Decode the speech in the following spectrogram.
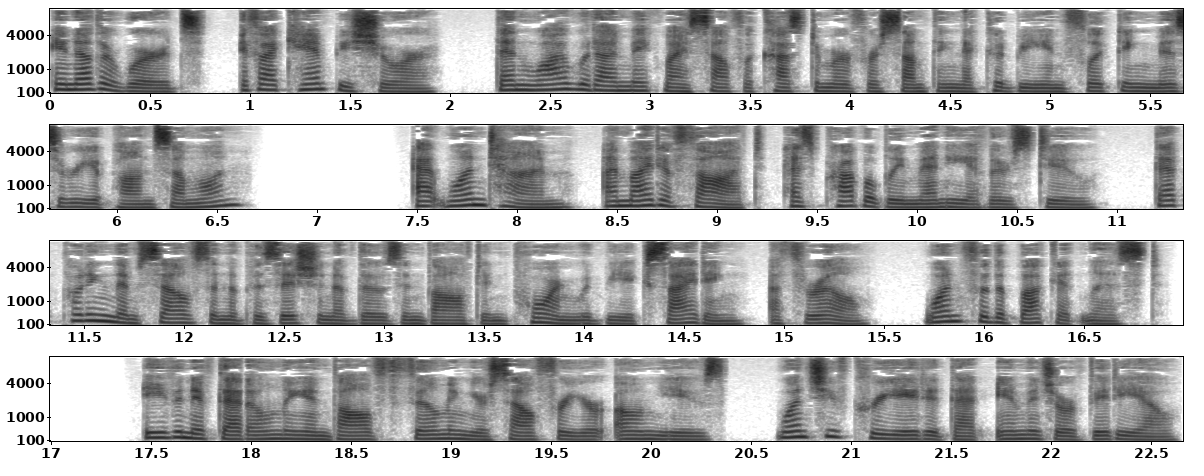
In other words, if I can't be sure, then why would I make myself a customer for something that could be inflicting misery upon someone? At one time, I might have thought, as probably many others do, that putting themselves in the position of those involved in porn would be exciting, a thrill, one for the bucket list. Even if that only involved filming yourself for your own use, once you've created that image or video,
